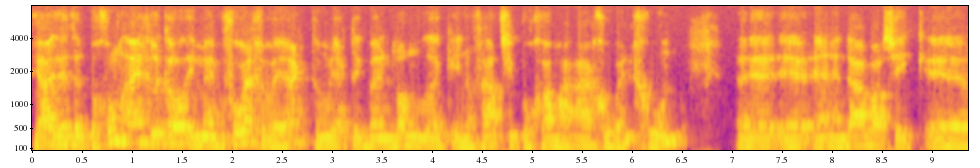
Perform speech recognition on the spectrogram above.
Ja, het begon eigenlijk al in mijn vorige werk. Toen werkte ik bij een landelijk innovatieprogramma Agro en Groen. Uh, uh, en, en, daar was ik uh,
